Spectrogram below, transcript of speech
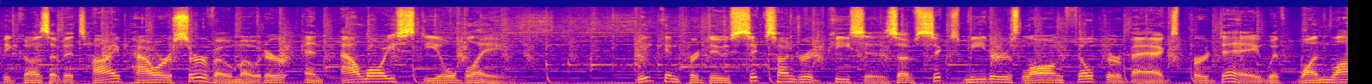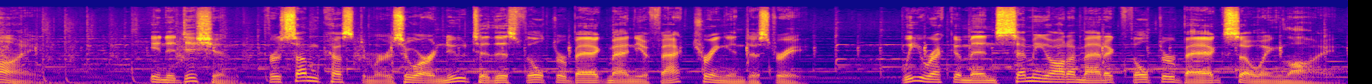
because of its high power servo motor and alloy steel blade we can produce 600 pieces of 6 meters long filter bags per day with one line. In addition, for some customers who are new to this filter bag manufacturing industry, we recommend semi-automatic filter bag sewing line.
